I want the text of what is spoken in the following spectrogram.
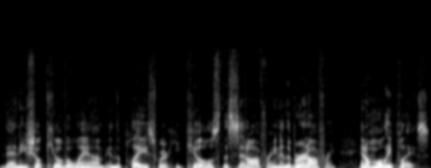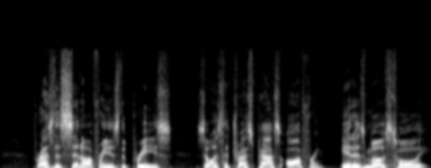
Then he shall kill the lamb in the place where he kills the sin offering and the burnt offering, in a holy place. For as the sin offering is the priest, so is the trespass offering. It is most holy.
